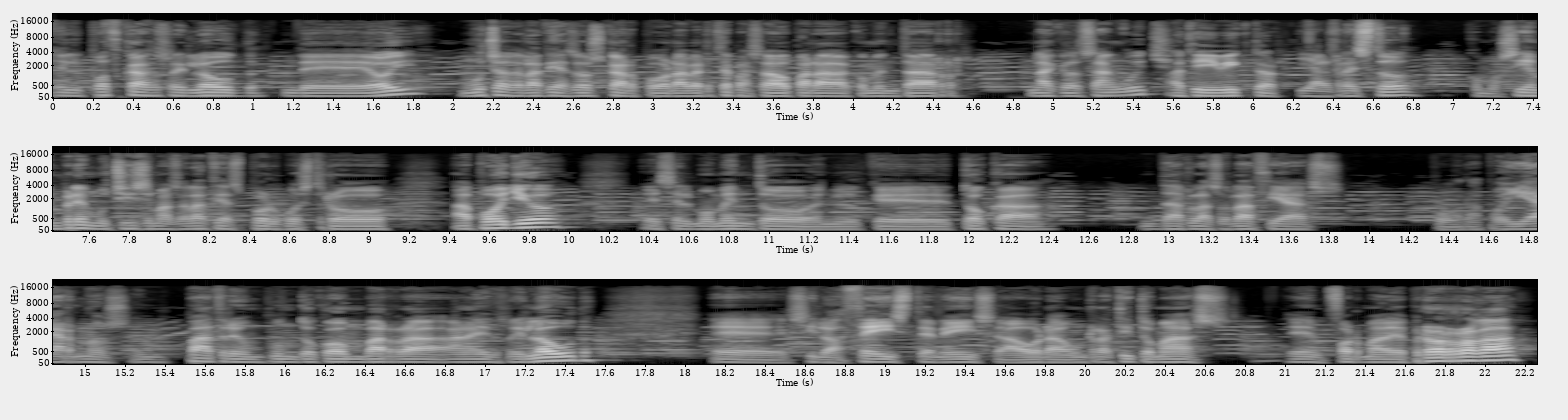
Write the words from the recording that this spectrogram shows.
el podcast Reload de hoy. Muchas gracias, Oscar, por haberte pasado para comentar Knuckle Sandwich. A ti, Víctor. Y al resto, como siempre, muchísimas gracias por vuestro apoyo. Es el momento en el que toca dar las gracias por apoyarnos en patreon.com barra Reload. Eh, si lo hacéis, tenéis ahora un ratito más en forma de prórroga.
